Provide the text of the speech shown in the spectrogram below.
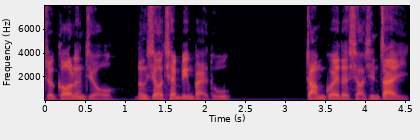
这高粱酒能消千病百毒，掌柜的小心在意。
